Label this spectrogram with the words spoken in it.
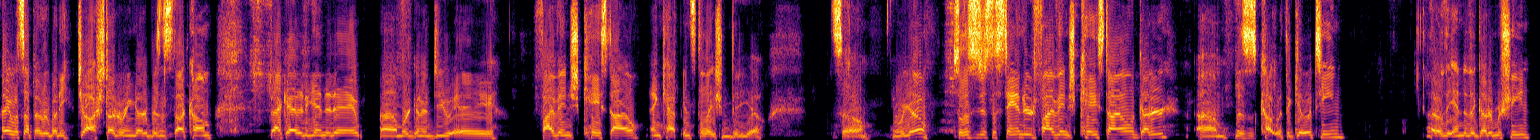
Hey, what's up, everybody? Josh, startaraingutterbusiness.com. Back at it again today. Um, we're going to do a 5-inch K-style end cap installation video. So, here we go. So this is just a standard 5-inch K-style gutter. Um, this is cut with the guillotine out of the end of the gutter machine.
